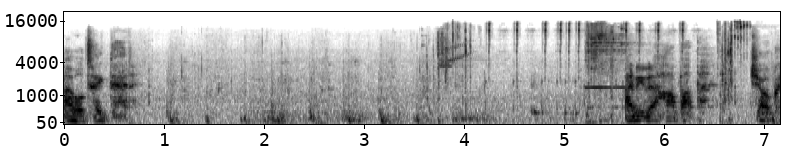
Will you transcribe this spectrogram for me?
I will take that. I need to hop up. Choke.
